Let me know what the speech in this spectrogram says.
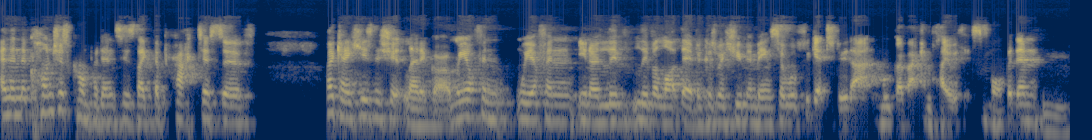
and then the conscious competence is like the practice of okay, here's the shit, let it go. And we often we often you know live live a lot there because we're human beings, so we'll forget to do that and we'll go back and play with it some more. But then mm.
